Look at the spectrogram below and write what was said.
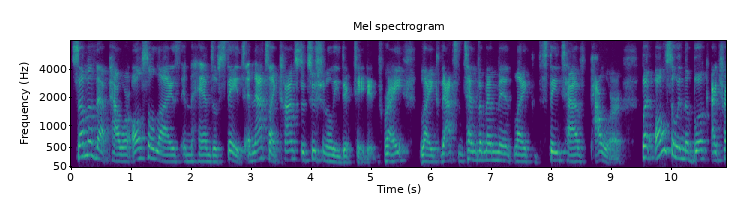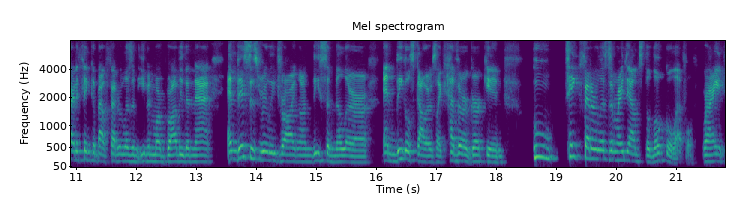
some of that power also lies in the hands of states. And that's like constitutionally dictated, right? Like that's the 10th Amendment, like states have power. But also in the book, I try to think about federalism even more broadly than that. And this is really drawing on Lisa Miller and legal scholars like Heather Gerken, who take federalism right down to the local level, right?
